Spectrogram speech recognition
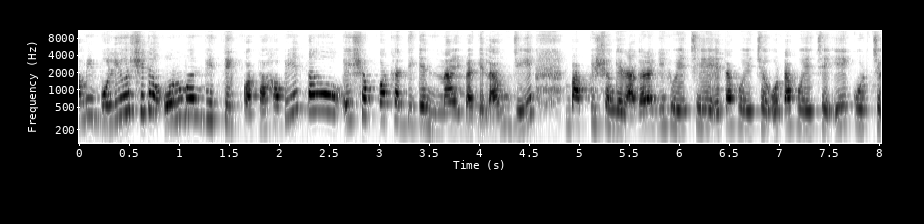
আমি বলিও সেটা অনুমান ভিত্তিক কথা হবে, তাও এইসব কথার দিকে নাই বা গেলাম যে বাপ্পির সঙ্গে রাগারাগি হয়েছে, এটা হয়েছে ওটা হয়েছে, এ করছে,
